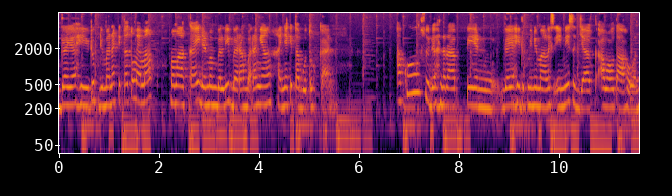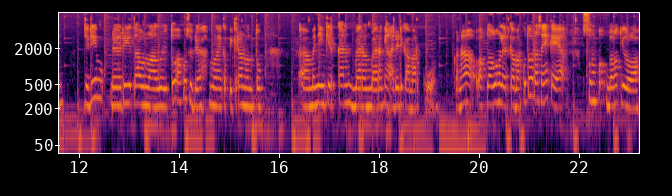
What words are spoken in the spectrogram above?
gaya hidup di mana kita tuh memang memakai dan membeli barang-barang yang hanya kita butuhkan. Aku sudah nerapin gaya hidup minimalis ini sejak awal tahun. Jadi dari tahun lalu itu aku sudah mulai kepikiran untuk uh, menyingkirkan barang-barang yang ada di kamarku. Karena waktu aku ngeliat kamarku tuh rasanya kayak sumpek banget gitu loh.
